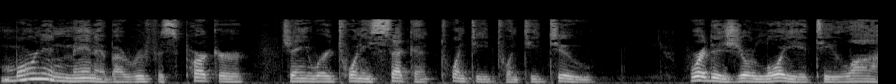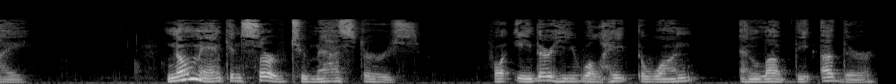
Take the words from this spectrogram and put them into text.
Morning Manna by Rufus Parker, January 22nd, 2022. Where does your loyalty lie? No man can serve two masters, for either he will hate the one and love the other,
